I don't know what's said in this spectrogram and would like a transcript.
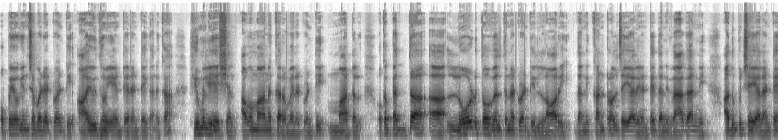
ఉపయోగించబడేటువంటి ఆయుధం ఏంటి అని అంటే కనుక హ్యూమిలియేషన్ అవమానకరమైనటువంటి మాటలు. ఒక పెద్ద లోడ్తో వెళ్తున్నటువంటి లారీ దాన్ని కంట్రోల్ చేయాలి అంటే దాని వేగాన్ని అదుపు చేయాలంటే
